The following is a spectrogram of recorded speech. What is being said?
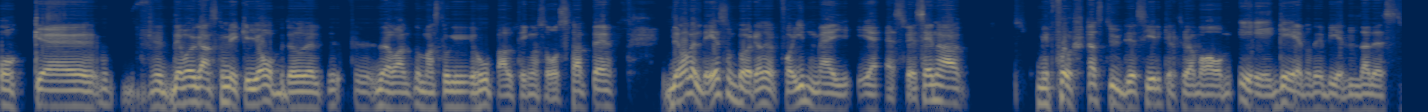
Och eh, det var ju ganska mycket jobb då, eh, då, då man slog ihop allting och så. Så att, eh, det var väl det som började få in mig i SV. Sen har jag min första studiecirkel tror jag var om EG då det bildades,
